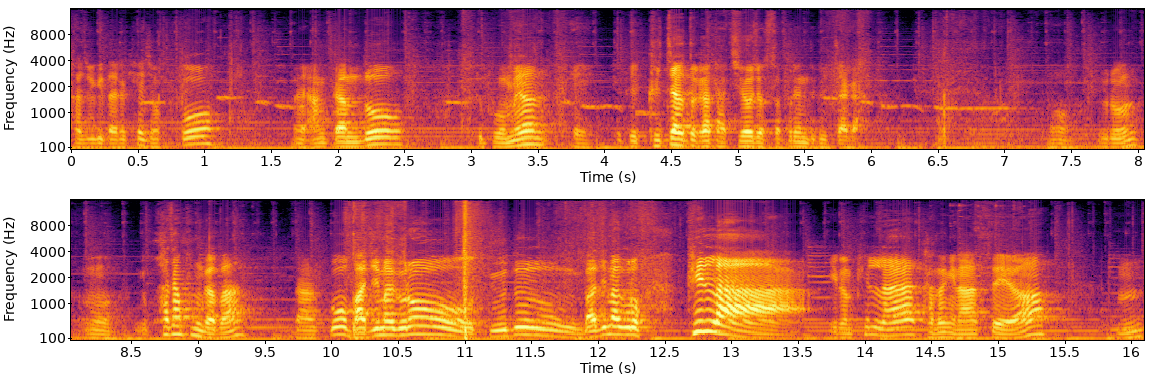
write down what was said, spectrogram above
가죽이 다 이렇게 해졌고 네, 안감도 이렇게 보면 예, 이렇게 글자가 다 지워졌어 브랜드 글자가. 어 이런 어, 화장품 가방 나왔고 마지막으로 두둥 마지막으로 필라 이런 필라 가방이 나왔어요. 음.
